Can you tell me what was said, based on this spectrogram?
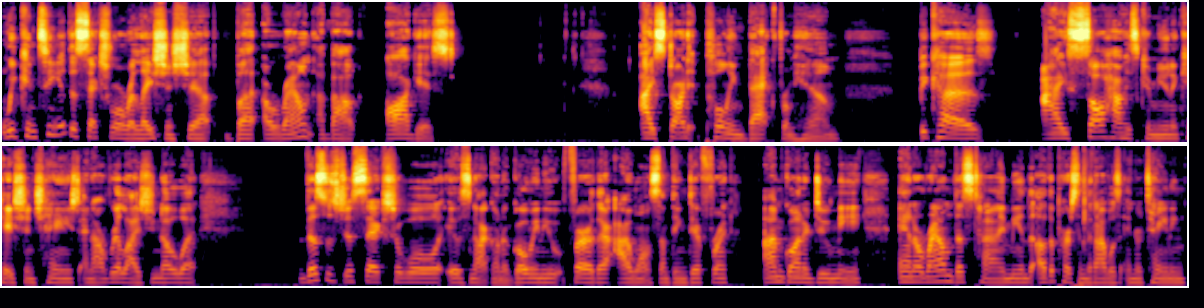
we continue the sexual relationship, but around about August, I started pulling back from him because I saw how his communication changed and I realized, you know what? This was just sexual. It was not going to go any further. I want something different. I'm going to do me. And around this time, me and the other person that I was entertaining,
